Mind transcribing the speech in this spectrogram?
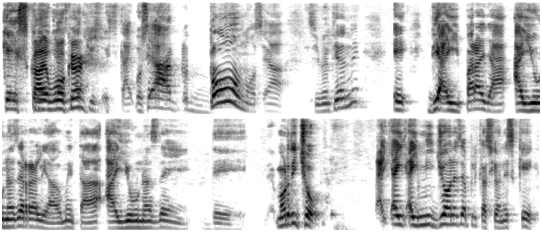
qué Skywalker. o sea, boom, o sea, ¿sí me entiende? Eh, de ahí para allá hay unas de realidad aumentada, hay unas de, de mejor dicho, hay, hay, millones de aplicaciones que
